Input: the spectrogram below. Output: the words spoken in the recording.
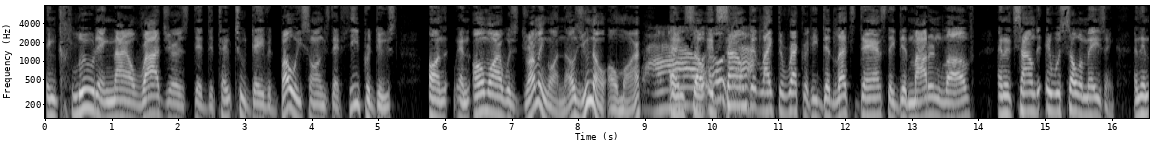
including Nile Rodgers did the t- two David Bowie songs that he produced on, and Omar was drumming on those. You know Omar. Wow. And so it oh, sounded yeah. like the record. He did Let's Dance. They did Modern Love. And it sounded, it was so amazing. And then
